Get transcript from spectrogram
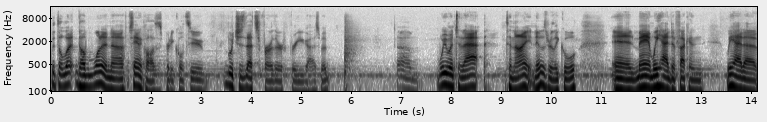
but the the one in uh, Santa Claus is pretty cool too, which is that's further for you guys. But um, we went to that tonight, and it was really cool. And man, we had to fucking we had a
